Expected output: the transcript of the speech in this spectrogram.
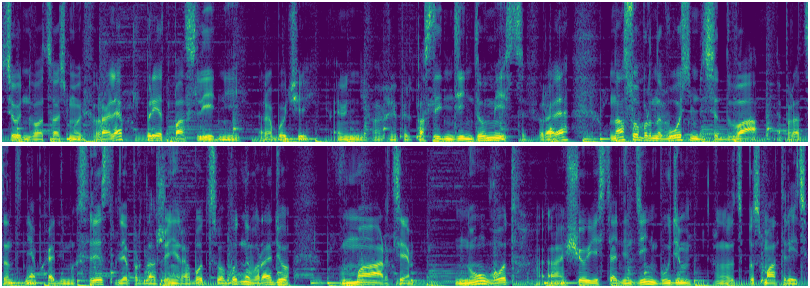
сегодня 28 февраля, предпоследний рабочий, э, не, вообще предпоследний день этого месяца февраля, у нас собрано 82% необходимых средств для продолжения работы свободного радио в марте. Ну вот, а еще есть один день, будем, посмотреть.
